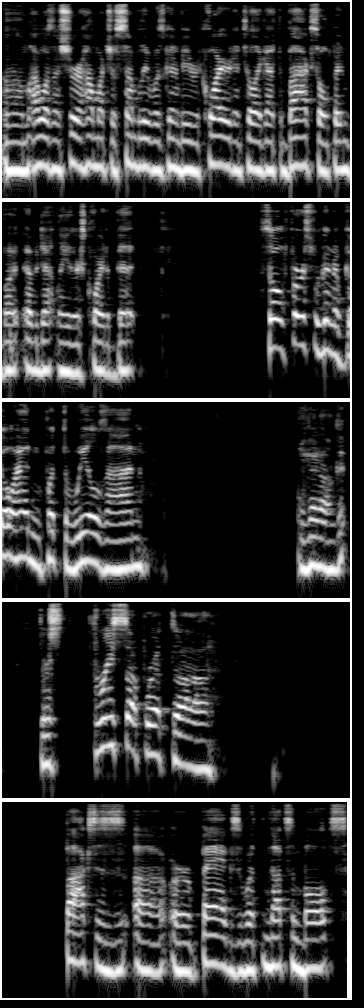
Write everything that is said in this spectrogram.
Um, I wasn't sure how much assembly was going to be required until I got the box open, but evidently there's quite a bit. So first we're going to go ahead and put the wheels on. You're to there's three separate uh, boxes uh, or bags with nuts and bolts.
